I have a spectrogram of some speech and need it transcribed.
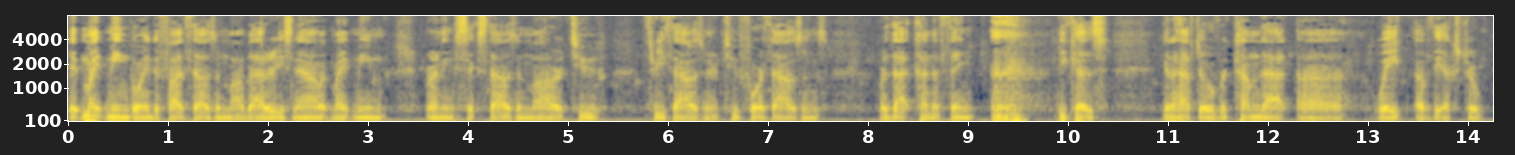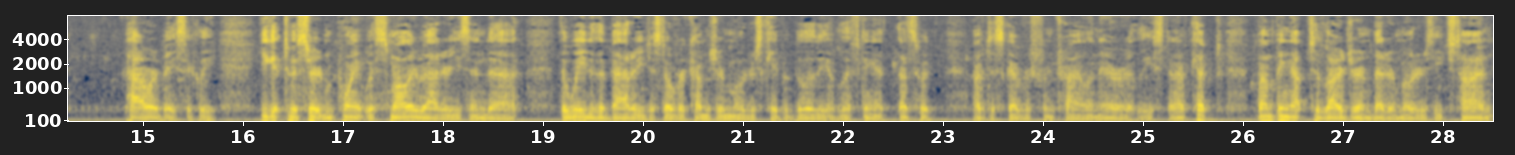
it might mean going to 5,000 mAh batteries now. It might mean running 6,000 mAh or two 3,000 or two 4,000s or that kind of thing because you're going to have to overcome that uh, weight of the extra power basically. You get to a certain point with smaller batteries and uh, the weight of the battery just overcomes your motor's capability of lifting it. That's what I've discovered from trial and error, at least. And I've kept bumping up to larger and better motors each time.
